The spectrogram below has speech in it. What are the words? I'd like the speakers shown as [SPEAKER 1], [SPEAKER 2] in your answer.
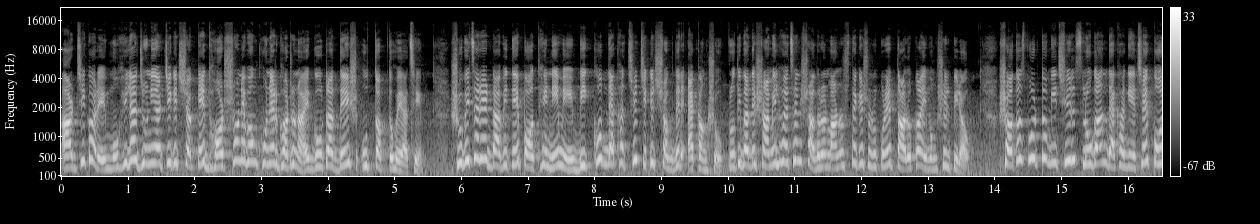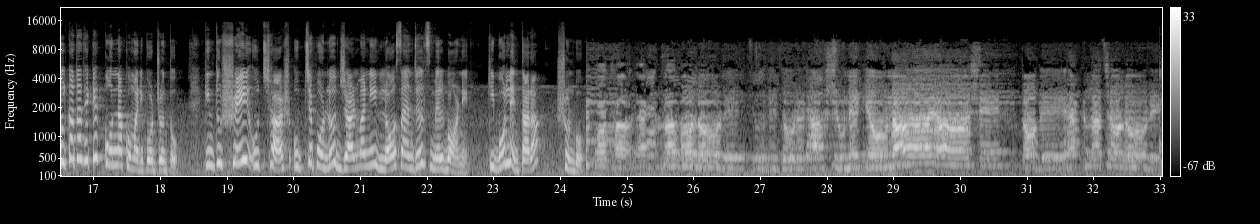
[SPEAKER 1] আরজি করে, মহিলা জুনিয়র চিকিৎসককে ধর্ষণ এবং খুনের ঘটনায় গোটা দেশ উত্তপ্ত হয়ে আছে। সুবিচারের দাবিতে পথে নেমে বিক্ষোভ দেখাচ্ছে চিকিৎসকদের একাংশ। প্রতিবাদে সামিল হয়েছেন সাধারণ মানুষ থেকে শুরু করে তারকা এবং শিল্পীরাও। স্বতঃস্ফূর্ত মিছিল স্লোগান দেখা গিয়েছে কলকাতা থেকে কন্যাকুমারী পর্যন্ত। কিন্তু সেই উচ্ছ্বাস উপচে পড়ল জার্মানি, লস অ্যাঞ্জেলস, মেলবর্নে। কি বললেন তারা? শুনব।
[SPEAKER 2] কথা একলা বলো রে তোর ডাক শুনে কেউ না তবে একলা চলো রে।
